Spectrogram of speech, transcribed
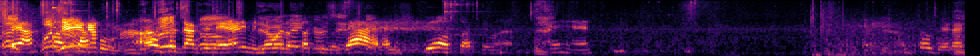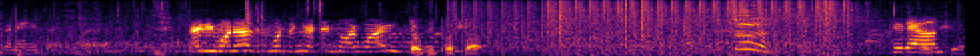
yeah, one fuck day. that fool. I don't put that Well, grenade. I didn't even know where the fuck he was at. I still fucked him up. Uh-huh. I'm so good at grenades. Anyone else want to get in my way? Dopey push up. Two down. shit.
